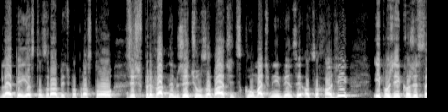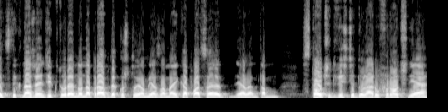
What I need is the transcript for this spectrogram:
Lepiej jest to zrobić po prostu gdzieś w prywatnym życiu, zobaczyć, skumać mniej więcej o co chodzi i później korzystać z tych narzędzi, które no naprawdę kosztują. Ja za Make'a płacę, nie wiem, tam 100 czy 200 dolarów rocznie.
